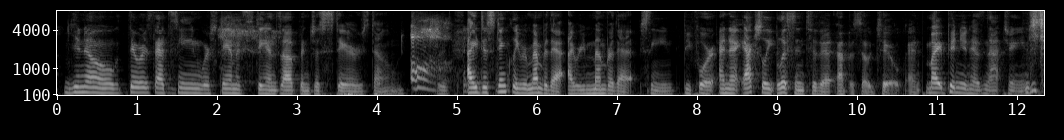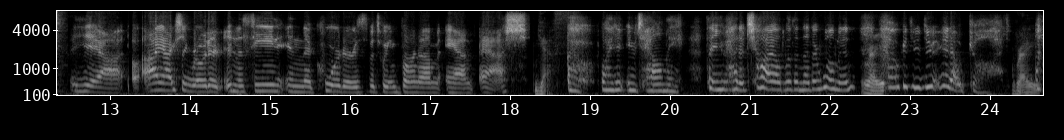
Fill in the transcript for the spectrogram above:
you know, there was that scene where Stamets stands up and just stares down. Oh, I distinctly remember that. I remember that scene before, and I actually listened to the episode too, and my opinion has not changed. yeah. I actually wrote it in the scene in the quarters between Burnham and Ash. Yes. Oh, why didn't you tell me that you had a child with another woman? Right. How could you do? You know, God. Right.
